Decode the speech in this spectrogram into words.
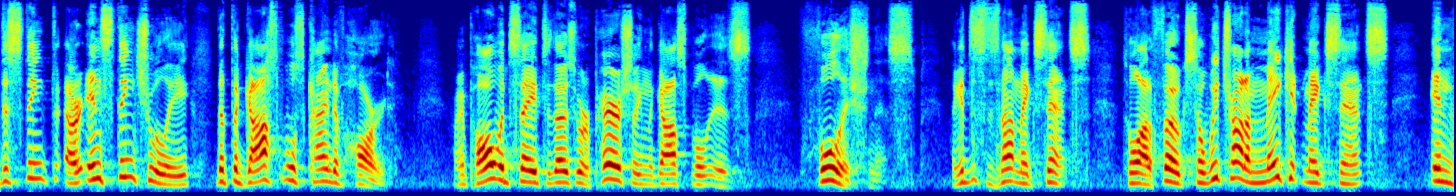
distinct or instinctually that the gospel's kind of hard. Right? Paul would say to those who are perishing, the gospel is foolishness. Like just does not make sense to a lot of folks. So we try to make it make sense in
